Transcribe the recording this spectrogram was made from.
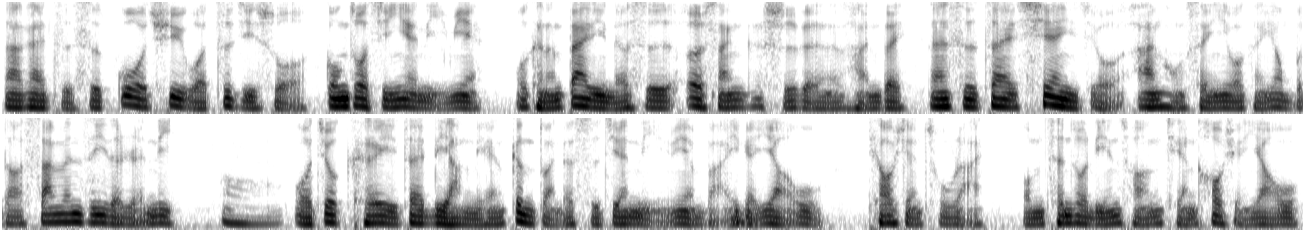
大概只是过去我自己所工作经验里面，我可能带领的是二三十个人的团队，但是在现有安红生意，我可能用不到三分之一的人力，哦，我就可以在两年更短的时间里面把一个药物挑选出来，我们称作临床前候选药物。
